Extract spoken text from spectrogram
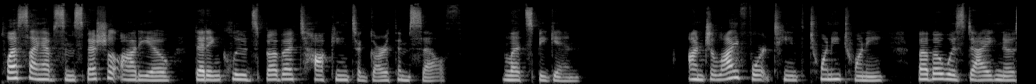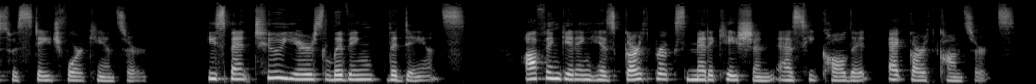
Plus, I have some special audio that includes Bubba talking to Garth himself. Let's begin. On July 14th, 2020, Bubba was diagnosed with stage 4 cancer. He spent two years living the dance, often getting his Garth Brooks medication, as he called it, at Garth concerts.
